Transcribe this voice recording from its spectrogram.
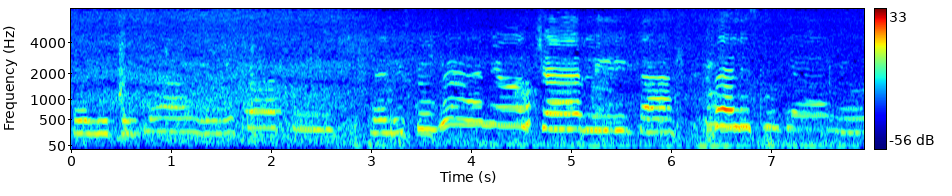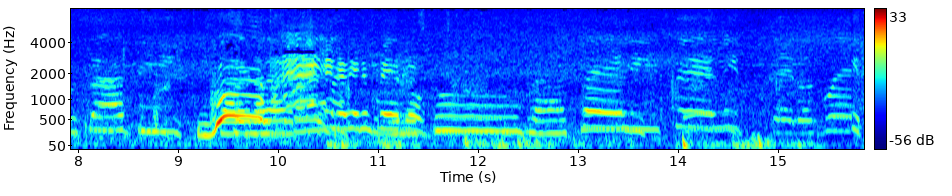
Feliz cumpleaños. Feliz cumpleaños, Charlita. Feliz cumpleaños a ti. Ay, ya viene un perro. cumplas feliz, feliz, de los buenos,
